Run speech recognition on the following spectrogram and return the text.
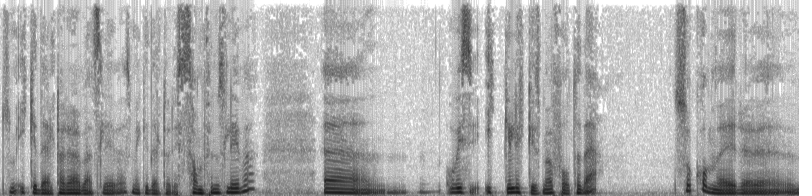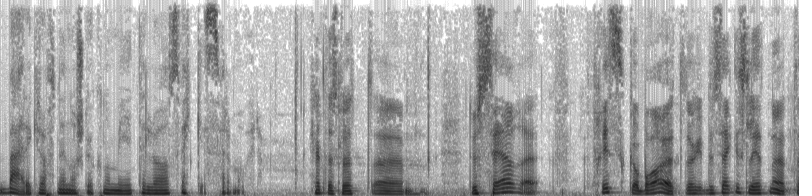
som ikke deltar i arbeidslivet, som ikke deltar i samfunnslivet. Uh, og hvis vi ikke lykkes med å få til det, så kommer uh, bærekraften i norsk økonomi til å svekkes fremover. Helt til slutt. Uh, du ser frisk og bra ut. Du, ser ikke sliten ut.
